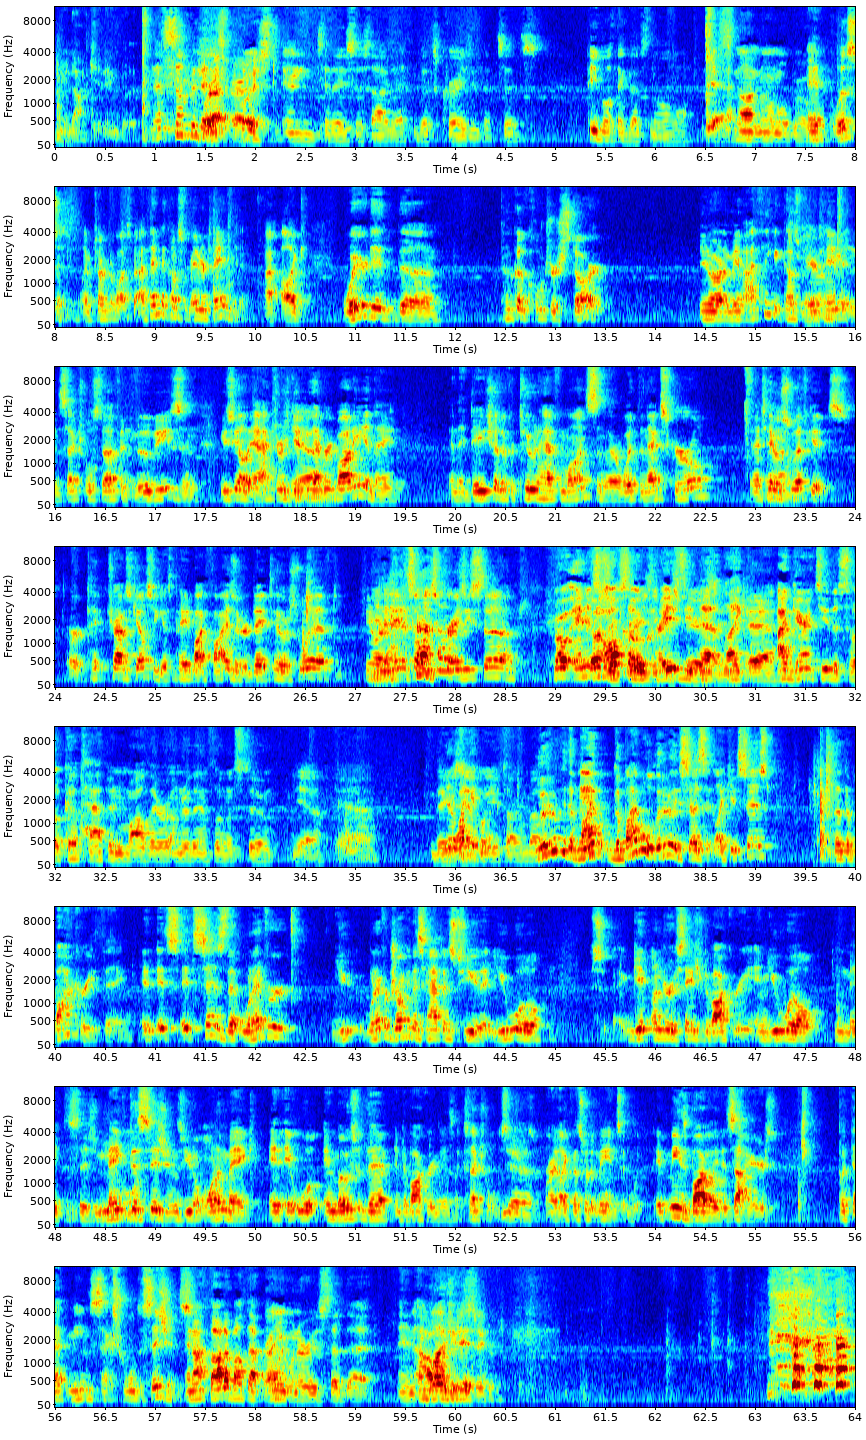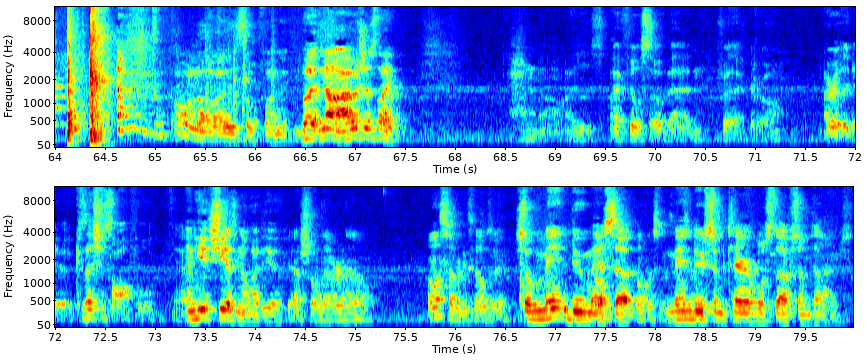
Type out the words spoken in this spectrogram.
I'm not kidding, but that's something that's Right, right. pushed in today's society. I think that's crazy. That's it's people think that's normal. Yeah, it's not normal, bro. And listen, like we talked about last, I think that comes from entertainment. I, I- like, where did the hookup culture start? You know what I mean? I think it comes from Yeah. entertainment and sexual stuff and movies, and you see all the actors get with everybody, and they and they date each other for two and a half months, and they're with the next girl, and then Taylor Yeah. Swift gets or Ta Travis Kelce gets paid by Pfizer to date Taylor Swift. You know what I mean? It's all this crazy stuff. Bro, and it's Those also crazy crazy, that like Yeah. I guarantee this hookup happened while they were under the influence too. Yeah, Yeah. the Yeah, like example it- you're talking about. Literally, the Bible. The Bible literally says it. Like it says, the debauchery thing. It, it's it says that whenever you, whenever drunkenness happens to you, that you will get under a stage of debauchery, and you will Make decisions. you make want. decisions you don't want to make. And it will, and most of them, in debauchery means like sexual decisions, right? Like that's what it means. It, it means bodily desires, but that means sexual decisions. And I thought about that Right. point whenever you said that, and I'm I glad you did, just-. Oh no, is so funny. But no, I was just like, I don't know. I just I feel so bad for that girl. I really do, because that's just awful. Yeah. And he, she has no idea. Yeah, she'll never know, unless somebody tells her. So men do mess up. Men do some terrible stuff sometimes.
